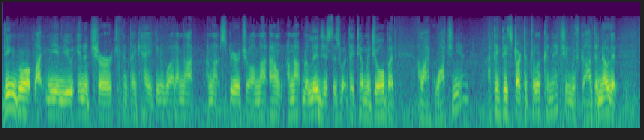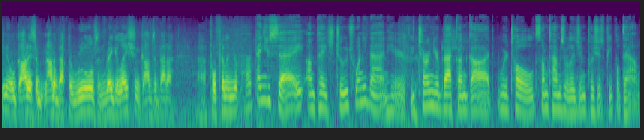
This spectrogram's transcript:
didn't grow up like me and you in a church and think, hey, you know what? I'm not, I'm not spiritual. I'm not, I don't, I'm not religious, is what they tell me, Joel. But I like watching you. I think they start to feel a connection with God to know that, you know, God is not about the rules and regulation. God's about a, uh, fulfilling your purpose. And you say on page 229 here, if you turn your back on God, we're told sometimes religion pushes people down.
